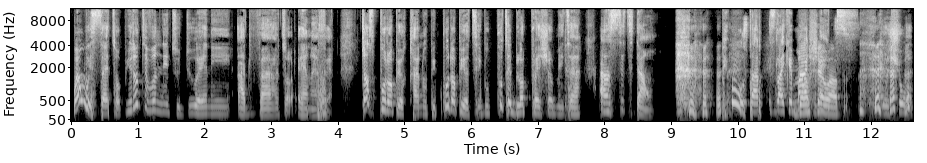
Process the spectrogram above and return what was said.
when we set up, you don't even need to do any advert or anything. Just put up your canopy, put up your table, put a blood pressure meter, and sit down. People will start. It's like a magnet. They'll show up. They'll show up.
